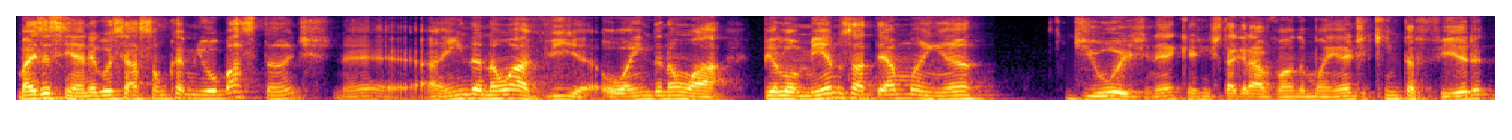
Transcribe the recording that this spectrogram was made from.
Mas assim, a negociação caminhou bastante, né? Ainda não havia, ou ainda não há, pelo menos até amanhã de hoje, né? Que a gente está gravando amanhã de quinta-feira,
